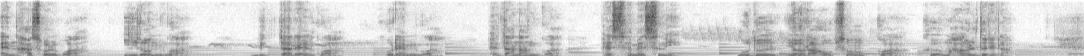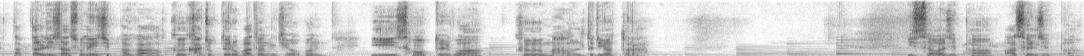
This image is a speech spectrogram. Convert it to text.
엔하솔과 이론과 믹다렐과 호렘과 베다난과 베세메스니 모두 열아홉 성읍과 그 마을들이라. 납달리 자손의 지파가 그 가족대로 받은 기업은 이 성읍들과 그 마을들이었더라. 이사가 지파, 아셀 지파,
